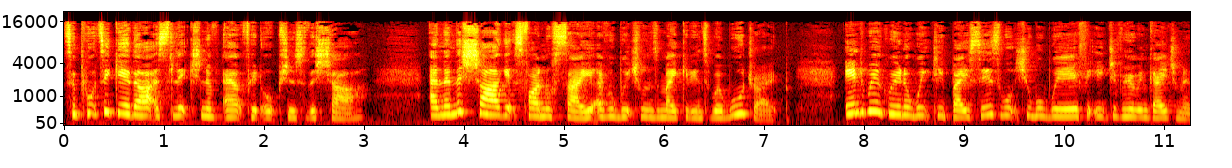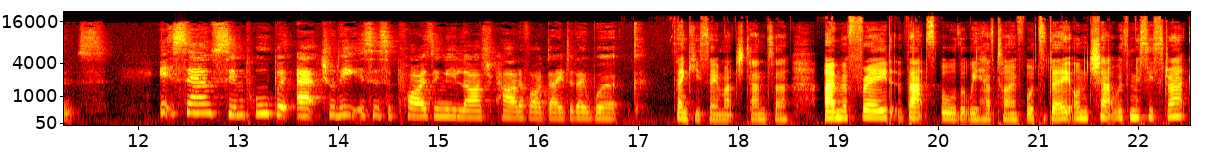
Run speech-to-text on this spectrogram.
to put together a selection of outfit options for the Shah and then the Shah gets final say over which ones make it into her wardrobe. And we agree on a weekly basis what she will wear for each of her engagements. It sounds simple, but actually, it's a surprisingly large part of our day to day work. Thank you so much, Tanta. I'm afraid that's all that we have time for today on Chat with Missy Strack.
